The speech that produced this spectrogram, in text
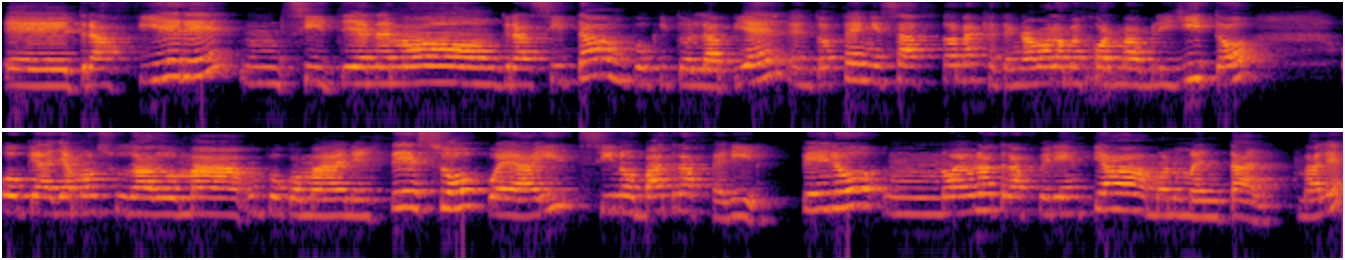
Eh, transfiere mm, si tenemos grasita un poquito en la piel, entonces en esas zonas que tengamos a lo mejor más brillitos, o que hayamos sudado más, un poco más en exceso, pues ahí sí nos va a transferir, pero mm, no es una transferencia monumental, ¿vale?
